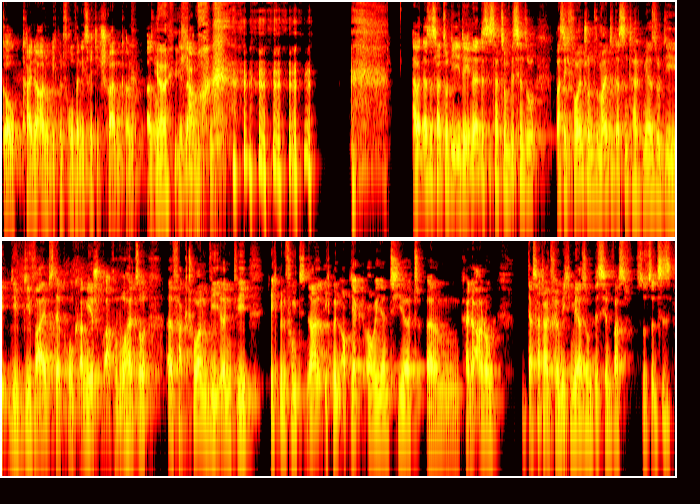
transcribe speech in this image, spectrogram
Go keine Ahnung. Ich bin froh, wenn ich es richtig schreiben kann. Also ja, den Namen. aber das ist halt so die Idee, ne? Das ist halt so ein bisschen so, was ich vorhin schon so meinte, das sind halt mehr so die, die, die Vibes der Programmiersprache, wo halt so äh, Faktoren wie irgendwie, ich bin funktional, ich bin objektorientiert, ähm, keine Ahnung, das hat halt für mich mehr so ein bisschen was, so, das ist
